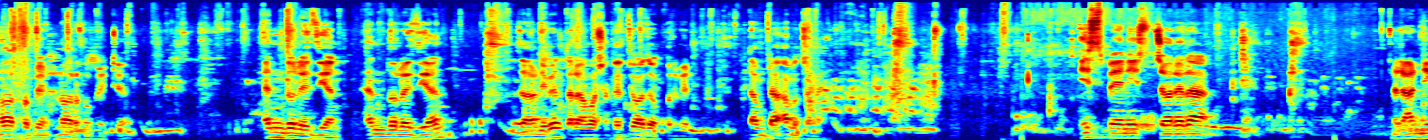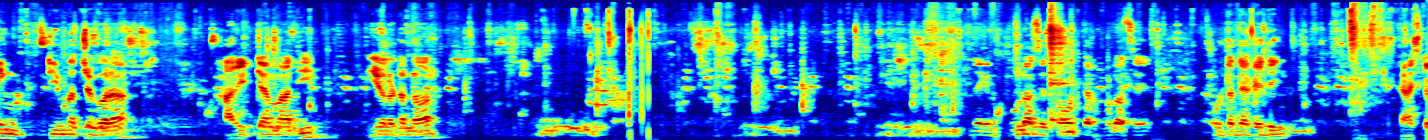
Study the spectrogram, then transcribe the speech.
নর হবে নর হবে এটা। অ্যান্ডোলেজিয়ান অ্যান্ডোলেজিয়ান যারা নেবেন তারা আমার সাথে যোগাযোগ করবেন দামটা আলোচনায়। স্প্যানিশ চরেরা রানিং ডিম বাচ্চা করা হাড়িটা মাদি, ইয়েলোটা নর। দেখেন, ফুল আছে, চমৎকার ফুল আছে। ফুলটা দেখাই দিই। আজকে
